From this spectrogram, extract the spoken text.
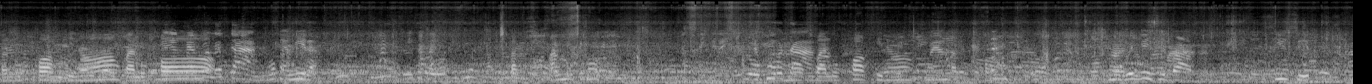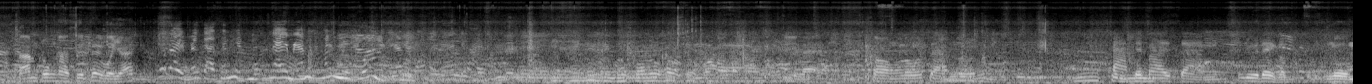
ปลาลูกคอกพี่น้องปลาลูกคอแม่นกแม่นก็จานพวกอันนี้แหละปลาปลาลูกกอกลูกโคจานปลาลูกคอกพี่น้องแม่นปลาลูกคอกหมูก็ยี่สิบบาท ยี่สิบสามถุงห้าสิบด้วยบ่ยายก็ได้แม่จ่ายฉันเห็ดหมูไงแม่มันหมูล้วนอย่างเงี้ยนี่แหละสองโลสามโลอันนี้สาสามมเป็นบายสามอยู่ได้กับลม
